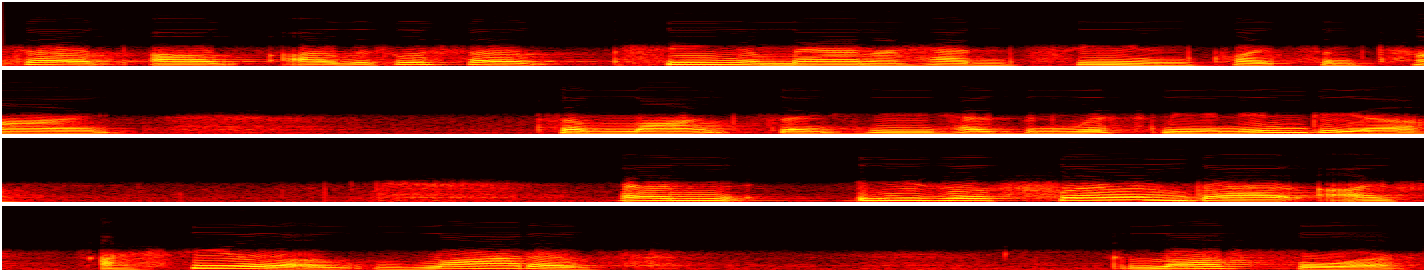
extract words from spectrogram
So uh, I was with a, seeing a man I hadn't seen in quite some time, some months, and he had been with me in India. And he's a friend that I, I feel a lot of love for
